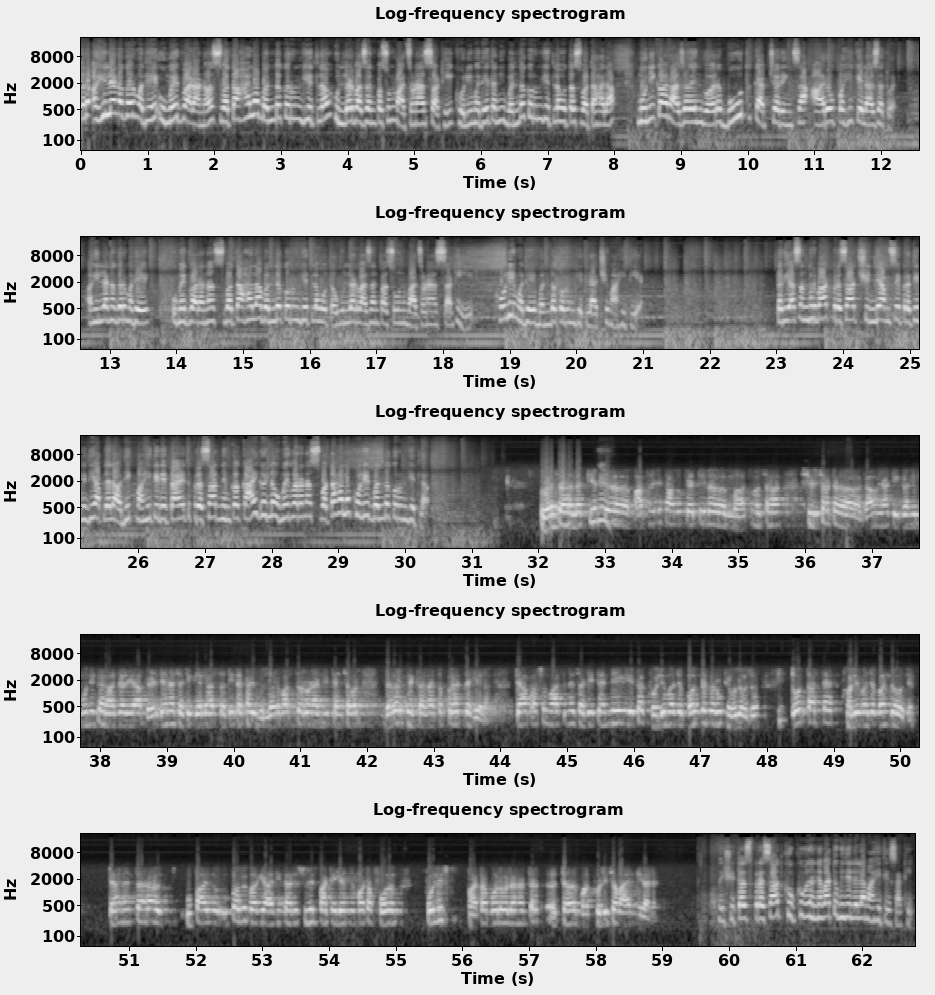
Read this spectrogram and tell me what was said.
तर अहिल्यानगरमध्ये उमेदवारानं स्वतःला बंद करून घेतलं. हुल्लडबाजांपासून वाचण्यासाठी खोलीमध्ये त्यांनी बंद करून घेतलं होतं स्वतःला. मोनिका राजळेंवर बूथ कॅप्चरिंगचा आरोपही केला जातोय. अहिल्यानगरमध्ये उमेदवारानं स्वतःला बंद करून घेतलं होतं. हुल्लडबाजांपासून वाचण्यासाठी खोलीमध्ये बंद करून घेतल्याची माहिती आहे. तर या संदर्भात प्रसाद शिंदे आमचे प्रतिनिधी आपल्याला अधिक माहिती देत आहेत प्रसाद नेमकं काय घडलं? उमेदवारांना स्वतःला खोलीत बंद करून घेतलं. वर्षा नक्कीच पाथर्डी तालुक्यातील महत्त्वाचा शिरसाट गाव या ठिकाणी मुनिका राजळ या भेट देण्यासाठी गेल्या असता तिथं काही हुल्लडबाज तरुणांनी त्यांच्यावर दगडफेक करण्याचा प्रयत्न केला. त्यापासून वाचण्यासाठी त्यांनी एका खोलीमध्ये बंद करून ठेवलं होतं. दोन तास त्या खोलीमध्ये बंद होते. त्यानंतर उपाय उपा उपविभागीय अधिकारी सुनील पाटील यांनी मोठा फो पोलीस फाटा बोलवल्यानंतर त्या खोलीच्या बाहेर निघाल्या. निश्चितच. प्रसाद खूप खूप धन्यवाद तुम्ही दिलेल्या माहितीसाठी.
